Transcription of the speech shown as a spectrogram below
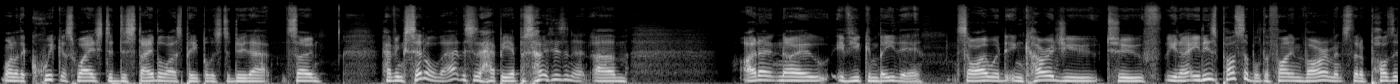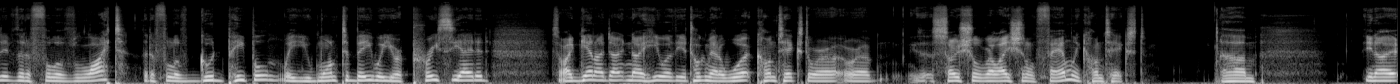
one of the quickest ways to destabilize people is to do that. So, having said all that, this is a happy episode, isn't it? Um, I don't know if you can be there. So, I would encourage you to, you know, it is possible to find environments that are positive, that are full of light, that are full of good people, where you want to be, where you're appreciated. So, again, I don't know here whether you're talking about a work context or a, or a social, relational, family context. Um, you know,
